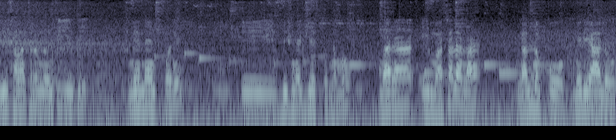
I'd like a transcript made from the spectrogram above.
ఈ సంవత్సరం నుంచి ఇది నిర్ణయించుకొని ఈ బిజినెస్ చేస్తున్నాము. మరి ఈ మసాలాల నల్లుప్పు మిరియాలు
